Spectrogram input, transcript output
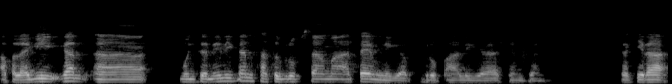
Apalagi kan eh, Munchen ini kan satu grup sama ATM nih, grup A Liga Champions. Kira-kira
